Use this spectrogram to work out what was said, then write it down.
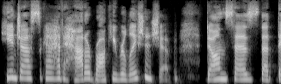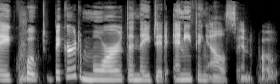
He and Jessyca had had a rocky relationship. Dawn says that they, quote, bickered more than they did anything else, end quote.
